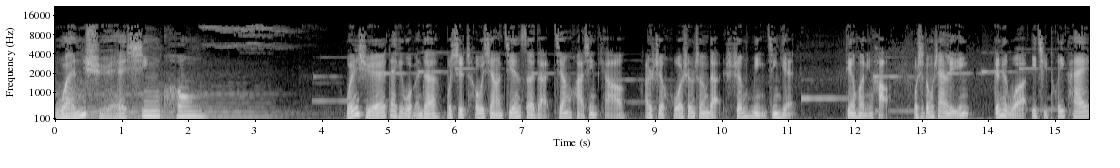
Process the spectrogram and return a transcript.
文学星空，文学带给我们的不是抽象艰涩的僵化信条，而是活生生的生命经验。听众朋友您好，我是东山林，跟着我一起推开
